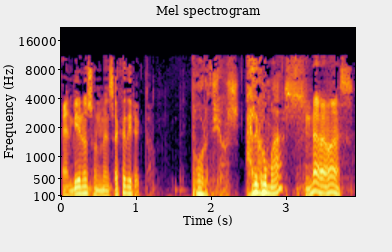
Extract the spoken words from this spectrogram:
envíenos un mensaje directo. Por Dios, ¿algo más? Nada más.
